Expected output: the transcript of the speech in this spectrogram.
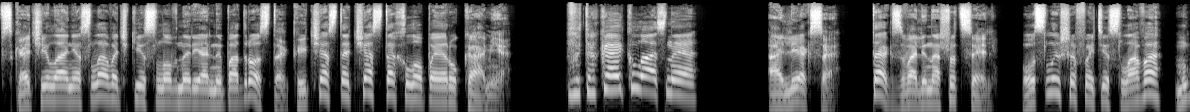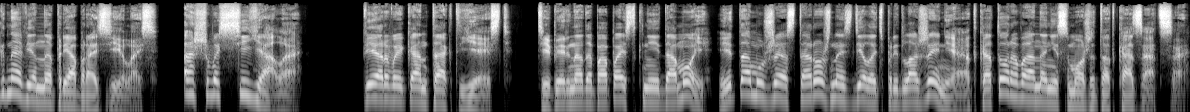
Вскочила Аня с лавочки, словно реальный подросток, и часто-часто хлопая руками. «Вы такая классная!» Алекса, так звали нашу цель, услышав эти слова, мгновенно преобразилась. Аж воссияла. Первый контакт есть. Теперь надо попасть к ней домой, и там уже осторожно сделать предложение, от которого она не сможет отказаться.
